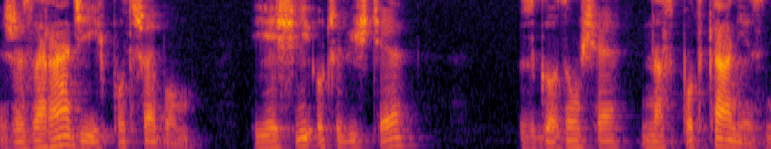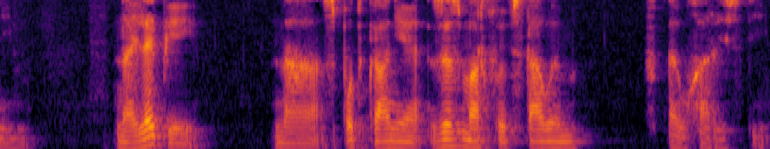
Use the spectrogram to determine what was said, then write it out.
że zaradzi ich potrzebom, jeśli oczywiście zgodzą się na spotkanie z Nim. Najlepiej na spotkanie ze zmartwychwstałym w Eucharystii.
